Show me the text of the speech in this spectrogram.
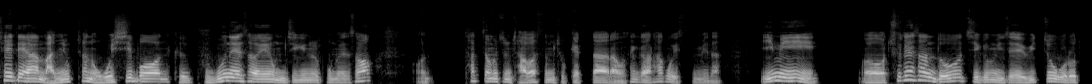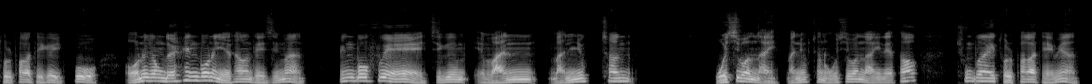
최대한 16,050원 그 부근에서의 움직임을 보면서 어, 타점을 좀 잡았으면 좋겠다라고 생각을 하고 있습니다. 이미 어, 추세선도 지금 이제 위쪽으로 돌파가 되어 있고 어느 정도의 횡보는 예상은 되지만 횡보 후에 지금 16,050원 라인, 16,050원 라인에서 충분하게 돌파가 되면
